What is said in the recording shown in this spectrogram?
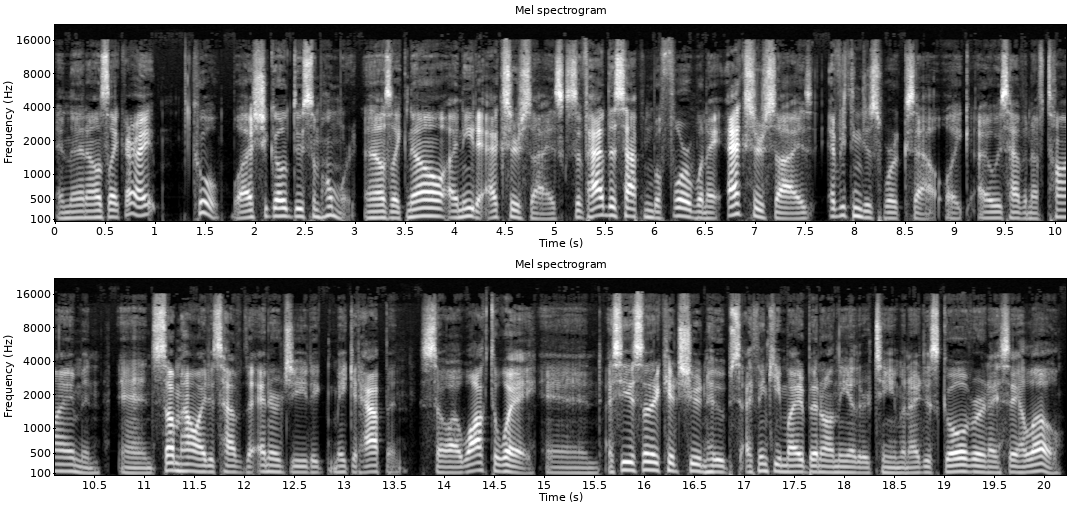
And then I was like, all right, cool. Well, I should go do some homework. And I was like, no, I need to exercise because I've had this happen before. When I exercise, everything just works out. Like I always have enough time and and somehow I just have the energy to make it happen. So I walked away and I see this other kid shooting hoops. I think he might have been on the other team and I just go over and I say hello.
